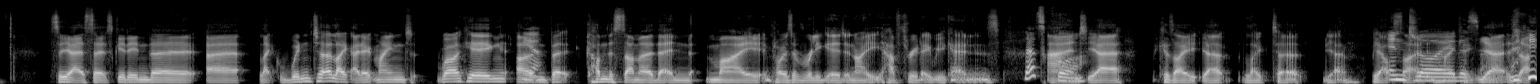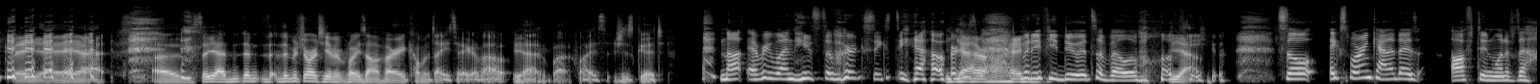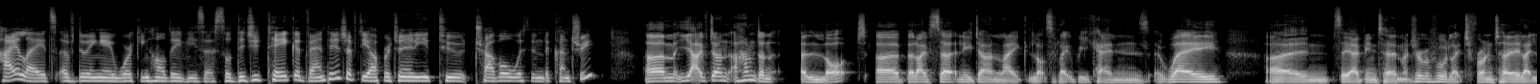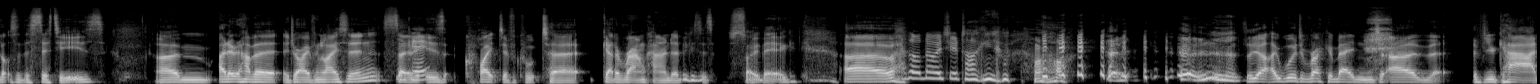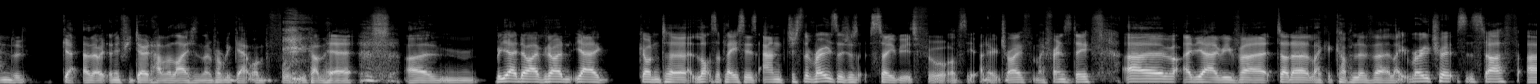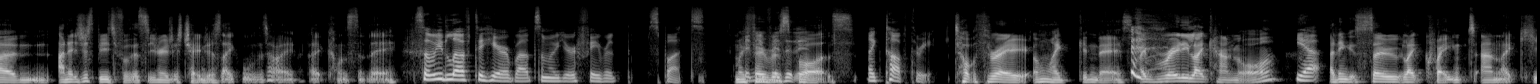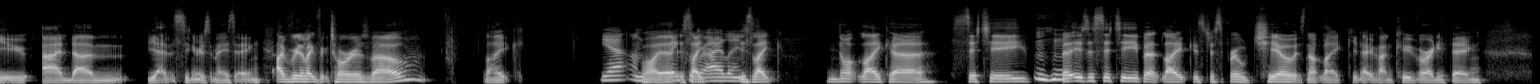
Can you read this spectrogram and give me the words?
so yeah, so it's good in the uh like winter. Like I don't mind working. Um, Yeah. but come the summer, then my employers are really good, and I have three day weekends. That's cool. And yeah, because I yeah like to yeah be outside. and Enjoy the hiking. Yeah, exactly. Yeah, yeah. yeah. um, so yeah, the, the majority of employees are very accommodating about yeah work wise, which is good. Not everyone needs to work 60 hours. Yeah, right. But if you do, it's available Yeah. to you. So, exploring Canada is often one of the highlights of doing a working holiday visa. So, did you take advantage of the opportunity to travel within the country? Um, yeah, I've done. I haven't done a lot, uh, but I've certainly done like lots of like weekends away. Um, so yeah, I've been to Montreal before, like Toronto, like lots of the cities. Um, I don't have a, a driving license, so Okay. it is quite difficult to get around Canada because it's so big. Uh, I don't know what you're talking about. so yeah, I would recommend um, if you can get, and if you don't have a license, then probably get one before you come here. Um, but yeah, no, I've done yeah gone to lots of places, and just the roads are just so beautiful. Obviously, I don't drive; my friends do. Um, and yeah, we've uh, done a, like a couple of uh, like road trips and stuff, um, and it's just beautiful. The scenery just changes like all the time, like constantly. So we'd love to hear about some of your favorite spots. My favorite spots, like top three. Top three. Oh my goodness, I really like Canmore. Yeah, I think it's so like quaint and like cute, and um, yeah, the scenery is amazing. I really like Victoria as well. Like yeah, on quiet. Vancouver it's like Island. it's like not like a city, mm-hmm. but it is a city, but like it's just real chill. It's not like you know Vancouver or anything.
